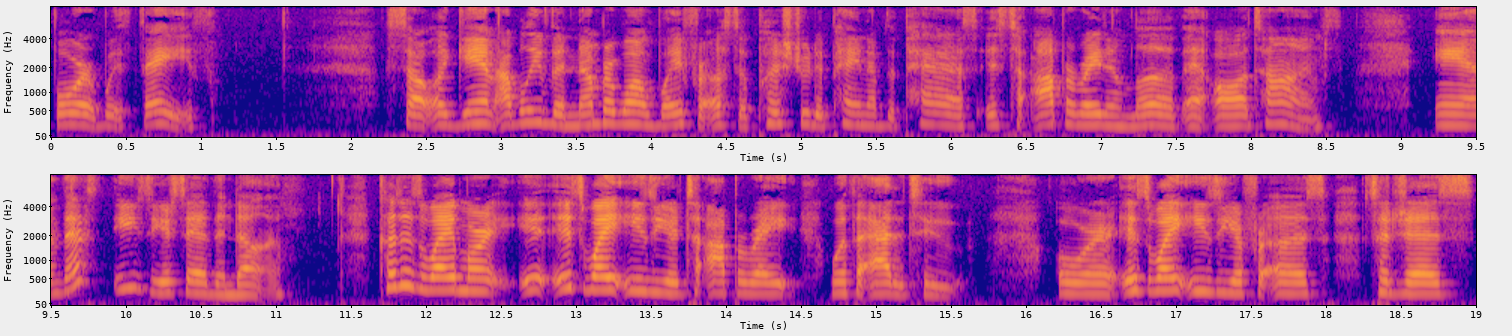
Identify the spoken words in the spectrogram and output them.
forward with faith. So, again, I believe the number one way for us to push through the pain of the past is to operate in love at all times. And that's easier said than done. Cause it's way more. It, it's way easier to operate with an attitude, or it's way easier for us to just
